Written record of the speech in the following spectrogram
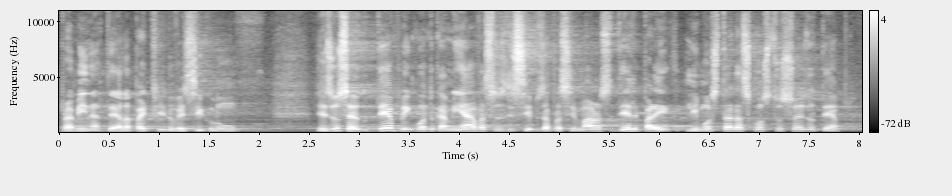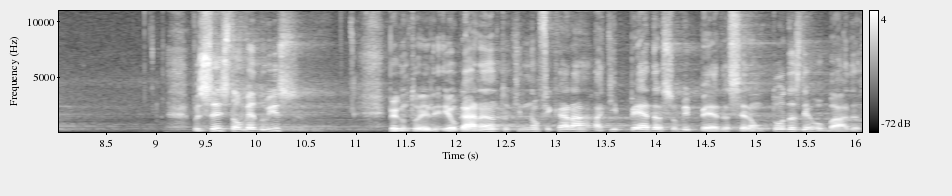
para mim na tela, a partir do versículo 1. Jesus saiu do templo, enquanto caminhava, seus discípulos aproximaram-se dele para lhe mostrar as construções do templo. Vocês estão vendo isso? Perguntou ele. Eu garanto que não ficará aqui pedra sobre pedra, serão todas derrubadas.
